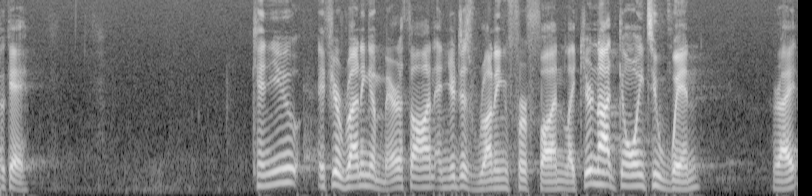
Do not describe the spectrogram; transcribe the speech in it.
okay. can you, if you're running a marathon and you're just running for fun, like you're not going to win, right?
